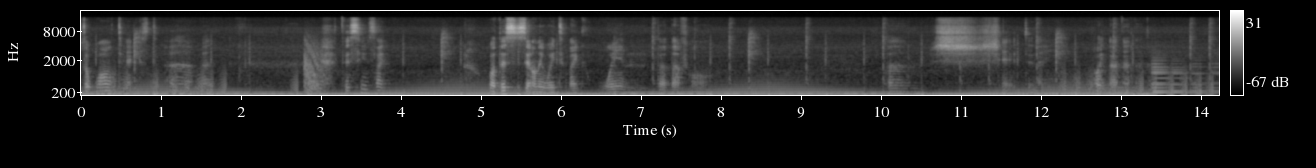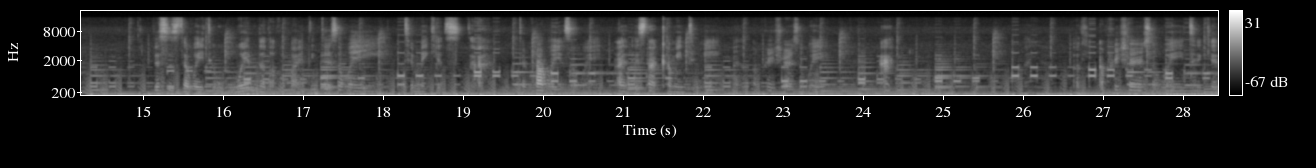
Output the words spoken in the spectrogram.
The wall text. Uh, this seems like. Well, this is the only way to like win the level. Um, shit. Did I? Wait, no, no, no, no. This is the way to win the level, but I think there's a way to make it. Uh, there probably is a way. I, it's not coming to me, I'm pretty sure there's a way. Ah. Okay, I'm pretty sure there's a way to get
